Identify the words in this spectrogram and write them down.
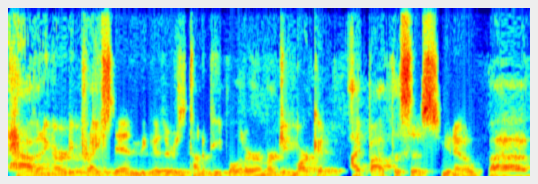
halvening already priced in because there's a ton of people that are emerging market hypothesis, you know, uh,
